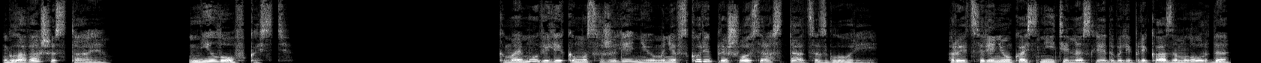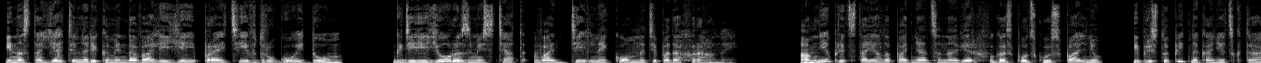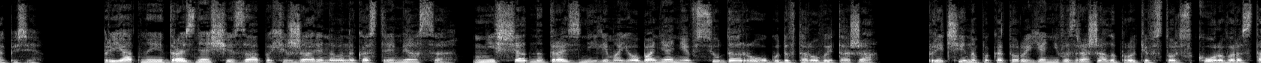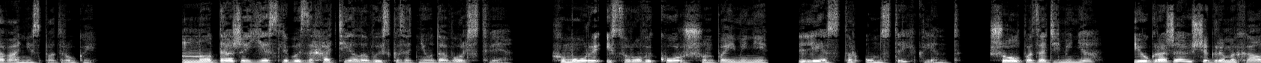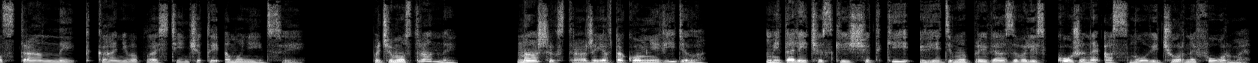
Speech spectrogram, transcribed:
Глава шестая. Неловкость. К моему великому сожалению, мне вскоре пришлось расстаться с Глорией. Рыцари неукоснительно следовали приказам лорда и настоятельно рекомендовали ей пройти в другой дом, где ее разместят в отдельной комнате под охраной. А мне предстояло подняться наверх в господскую спальню и приступить, наконец, к трапезе. Приятные дразнящие запахи жареного на костре мяса нещадно дразнили мое обоняние всю дорогу до второго этажа, причина, по которой я не возражала против столь скорого расставания с подругой. Но даже если бы захотела высказать неудовольствие, хмурый и суровый коршун по имени Лестер Унстрикленд шел позади меня и угрожающе громыхал странной тканево-пластинчатой амуницией. Почему странный? Наших стражей я в таком не видела. Металлические щитки, видимо, привязывались к кожаной основе черной формы.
